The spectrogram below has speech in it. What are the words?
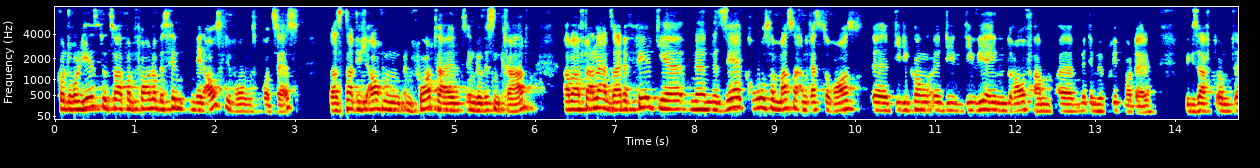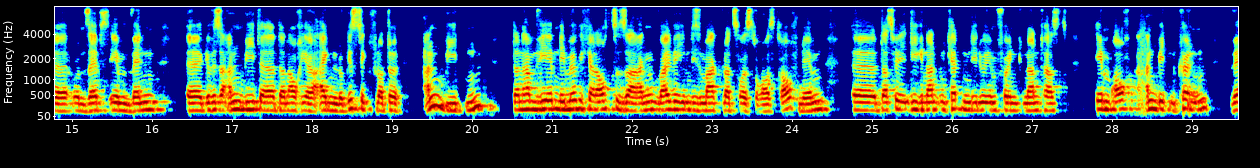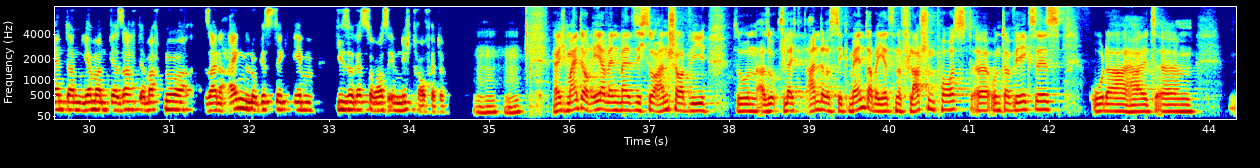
kontrollierst du zwar von vorne bis hinten den Auslieferungsprozess. Das ist natürlich auch ein, ein Vorteil in gewissem Grad. Aber auf der anderen Seite fehlt dir eine, eine sehr große Masse an Restaurants, äh, die, die, die, die wir eben drauf haben äh, mit dem Hybridmodell. Wie gesagt, und, äh, und selbst eben, wenn äh, gewisse Anbieter dann auch ihre eigene Logistikflotte anbieten, dann haben wir eben die Möglichkeit auch zu sagen, weil wir eben diese Marktplatzrestaurants draufnehmen, äh, dass wir die genannten Ketten, die du eben vorhin genannt hast, eben auch anbieten können, während dann jemand, der sagt, er macht nur seine eigene Logistik, eben diese Restaurants eben nicht drauf hätte. Mhm, mhm. Ja, ich meinte auch eher, wenn man sich so anschaut, wie so ein, also vielleicht ein anderes Segment, aber jetzt eine Flaschenpost äh, unterwegs ist oder halt ähm,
